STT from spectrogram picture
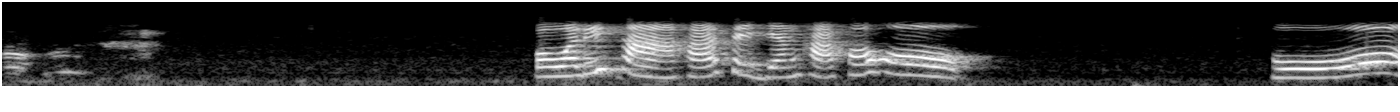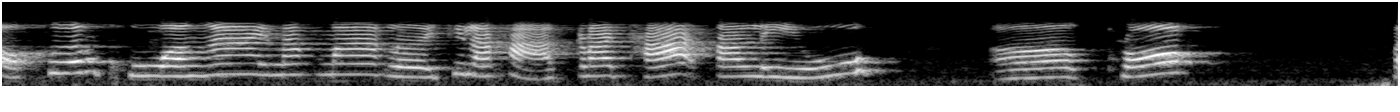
อ๋อปวริสาคะเสร็จยังคะข้อหกโห เครื่องครัวง่ายมาก ๆ เลยที่ราคากระทะตะหลิว เอ่อครกส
